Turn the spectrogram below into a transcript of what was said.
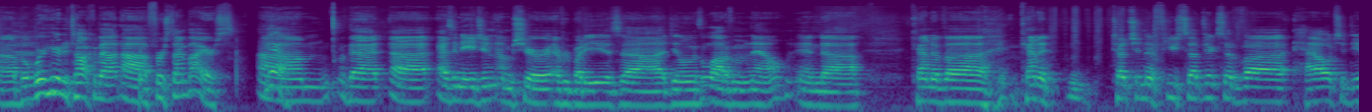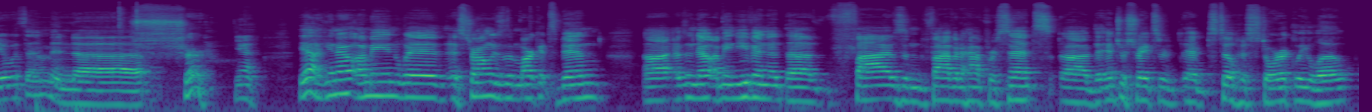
uh, but we're here to talk about uh, first-time buyers. Yeah. Um, that uh, as an agent, I'm sure everybody is uh, dealing with a lot of them now, and uh, kind of uh, kind of touching a few subjects of uh, how to deal with them, and uh, Sure. yeah. Yeah, you know, I mean, with as strong as the market's been, uh, as you know, I mean, even at the fives and five and a half percent, uh, the interest rates are, are still historically low,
